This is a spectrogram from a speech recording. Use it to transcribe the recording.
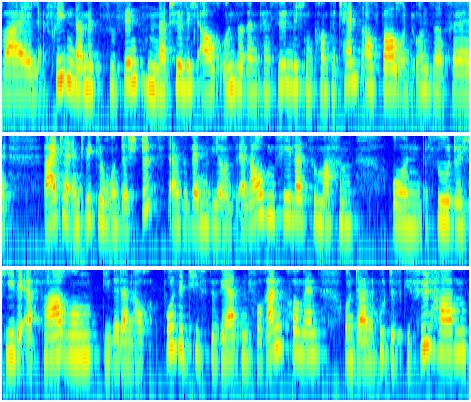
weil Frieden damit zu finden natürlich auch unseren persönlichen Kompetenzaufbau und unsere Weiterentwicklung unterstützt. Also wenn wir uns erlauben, Fehler zu machen und so durch jede Erfahrung, die wir dann auch positiv bewerten, vorankommen und da ein gutes Gefühl haben,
